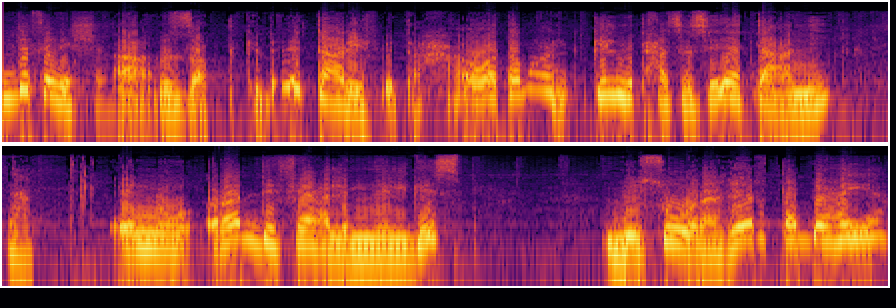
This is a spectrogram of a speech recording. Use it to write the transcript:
Definition. آه بالظبط كده. التعريف بتاعها. هو طبعا كلمة حساسية تعني نعم. إنه رد فعل من الجسم بصورة غير طبيعية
